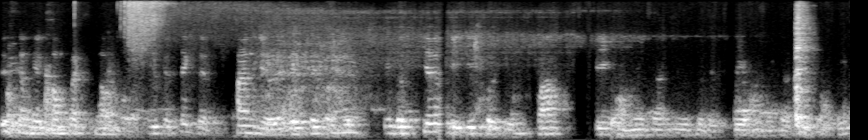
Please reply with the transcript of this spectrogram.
this can be a complex number. You can take the time derivative of it, it will still be equal to one d omega e to the j omega t. okay?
